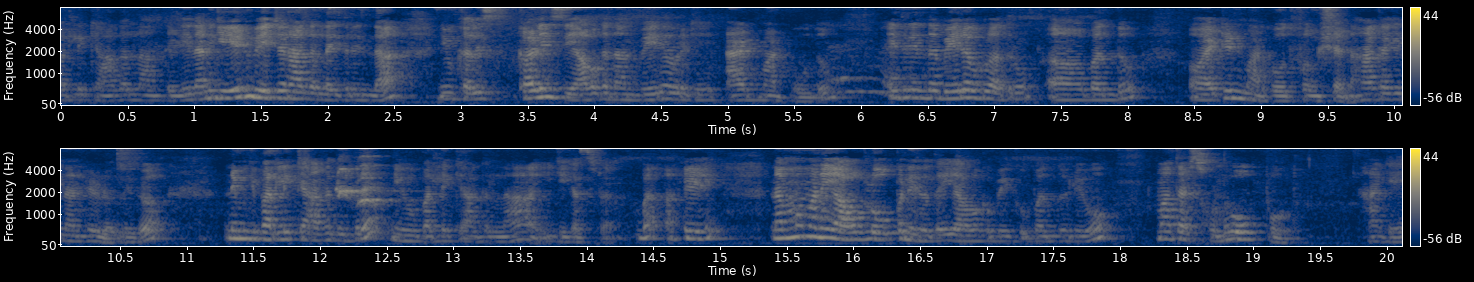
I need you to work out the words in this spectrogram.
ಬರಲಿಕ್ಕೆ ಆಗಲ್ಲ ಅಂತೇಳಿ. ನನಗೆ ಏನು ಬೇಜಾರಾಗಲ್ಲ ಇದರಿಂದ ನೀವು ಕಲಿಸ್, ಕಳಿಸಿ ಆವಾಗ ನಾನು ಬೇರೆಯವರಿಗೆ ಆ್ಯಡ್ ಮಾಡ್ಬೋದು. ಇದರಿಂದ ಬೇರೆಯವರು ಆದರೂ ಬಂದು ಅಟೆಂಡ್ ಮಾಡ್ಬೋದು ಫಂಕ್ಷನ್ ಹಾಗಾಗಿ ನಾನು ಹೇಳೋದು ಇದು. ನಿಮಗೆ ಬರಲಿಕ್ಕೆ ಆಗದಿದ್ದರೆ ನೀವು ಬರಲಿಕ್ಕೆ ಆಗಲ್ಲ. ಈಗೀಗಷ್ಟ ಬ, ಹೇಳಿ. ನಮ್ಮ ಮನೆ ಯಾವಾಗಲೂ ಓಪನ್ ಇರುತ್ತೆ. ಯಾವಾಗ ಬೇಕು ಬಂದು ನೀವು ಮಾತಾಡಿಸ್ಕೊಂಡು ಹೋಗ್ಬೋದು. ಹಾಗೆ,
